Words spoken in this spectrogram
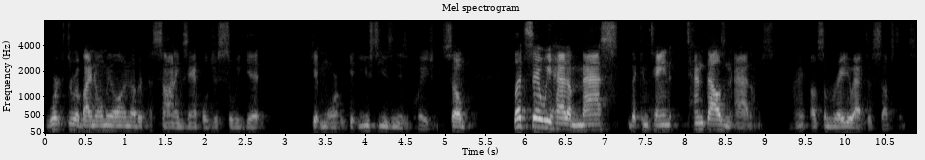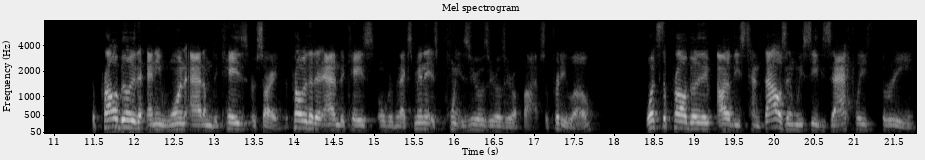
work through a binomial and another Poisson example just so we get, get more, get used to using these equations. So let's say we had a mass that contained 10,000 atoms right, of some radioactive substance. The probability that any one atom decays, or sorry, the probability that an atom decays over the next minute is 0.0005, so pretty low. What's the probability out of these 10,000 we see exactly three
